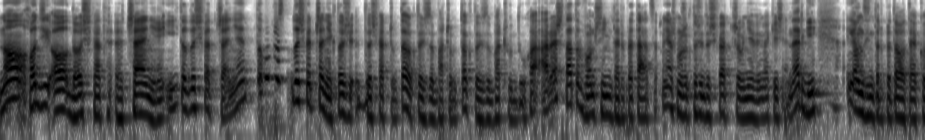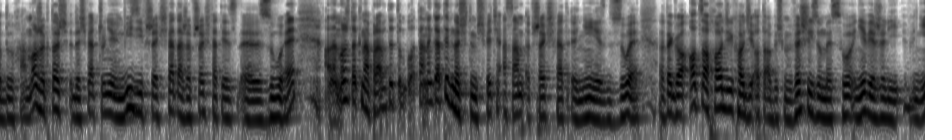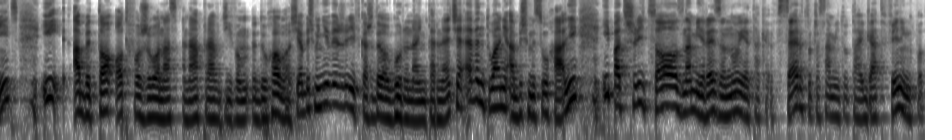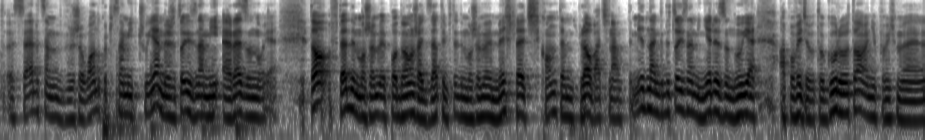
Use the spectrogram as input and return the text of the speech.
no, chodzi o doświadczenie i to doświadczenie to po prostu doświadczenie. Ktoś doświadczył to, ktoś zobaczył to, ktoś zobaczył ducha, a reszta to wyłącznie interpretacja. Ponieważ może ktoś doświadczył, nie wiem, jakiejś energii i on zinterpretował to jako ducha. Może ktoś doświadczył, nie wiem, wizji wszechświata, że wszechświat jest e, zły, ale może tak naprawdę to była ta negatywność w tym świecie, a sam wszechświat nie jest zły. Dlatego o co chodzi? Chodzi o to, abyśmy wyszli z umysłu, nie wierzyli w nic i aby to otworzyło nas na prawdziwą duchowość. Abyśmy nie wierzyli w każdego guru na internecie, ewentualnie abyśmy słuchali i patrzyli, co z nami rezonuje tak w sercu, czasami tutaj gut feeling pod sercem, w żołądku, czasami czujemy, że coś z nami rezonuje. To wtedy możemy podążać za tym, wtedy możemy myśleć, kontemplować nad tym. Jednak gdy coś z nami nie rezonuje, a powiedział to guru, to nie powinniśmy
